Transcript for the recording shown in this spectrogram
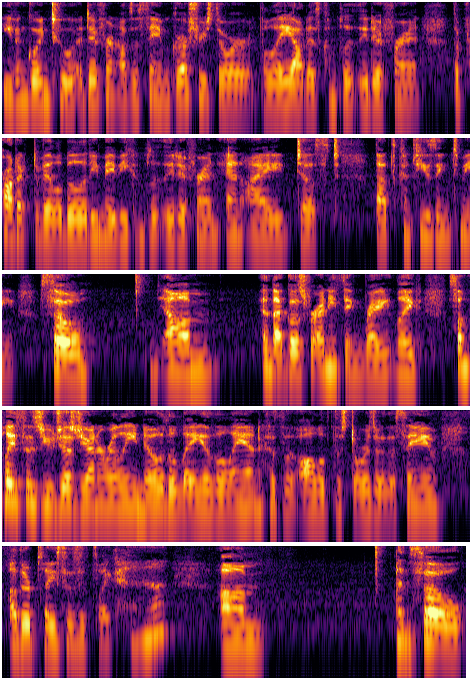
even going to a different of the same grocery store, the layout is completely different. The product availability may be completely different, and I just that's confusing to me. So, um, and that goes for anything, right? Like some places you just generally know the lay of the land because all of the stores are the same. Other places it's like, huh? Um, and so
